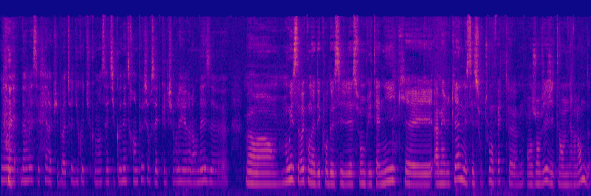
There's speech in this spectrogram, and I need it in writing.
Ouais, bah ouais, c'est clair. Et puis bah, toi, du coup, tu commences à t'y connaître un peu sur cette culture-là irlandaise. Ben, oui, c'est vrai qu'on a des cours de civilisation britannique et américaine, mais c'est surtout en fait euh, en janvier j'étais en Irlande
